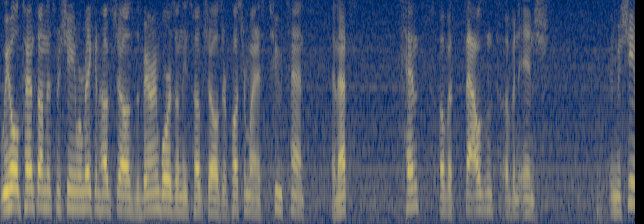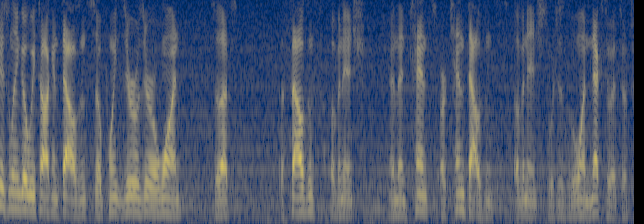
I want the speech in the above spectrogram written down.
we hold tenths on this machine. We're making hub shells. The bearing bores on these hub shells are plus or minus two tenths, and that's tenths of a thousandth of an inch in machinist lingo, we talk in thousandths, so 0.001. So that's a thousandth of an inch. And then tenths are ten thousandths of an inch, which is the one next to it. So it's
